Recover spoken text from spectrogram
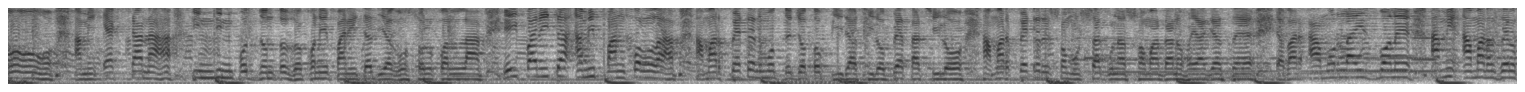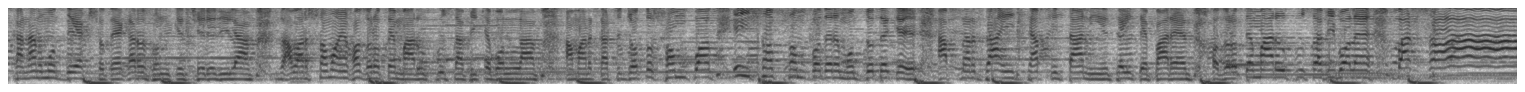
আমি একটা না, তিন দিন পর্যন্ত যখন এই পানিটা দিয়া গোসল করলাম, এই পানিটা আমি পান করলাম, আমার পেটের মধ্যে যত পীড়া ছিল, ব্যথা ছিল। আমার পেটের সমস্যাগুলো সমাধান হয়ে গেছে। এবার আমর লাইস বলে, আমি আমার জেলখানার মধ্যে একশত এগারো জনকে ছেড়ে দিলাম। যাওয়ার সময় হজরতে মারুফ মুসাফিকে বললাম, আমার কাছে যত সম্পদ, এই সব সম্পদের মধ্য থেকে আপনার যা ইচ্ছা আপনি তা নিয়ে যাইতে পারেন। হজরতে মারুফ মুসাফি বলে, বাদশাহ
